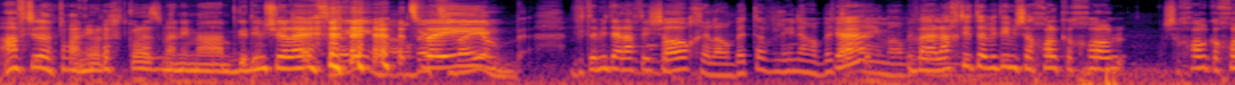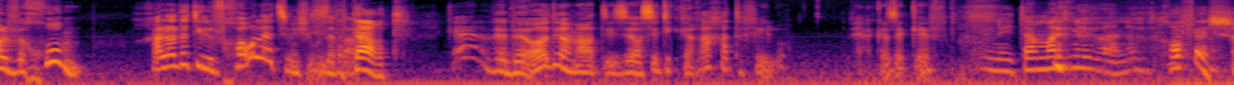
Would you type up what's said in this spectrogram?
ואהבתי אותם, אני הולכת כל הזמן עם הבגדים שלהם. צבעים, הרבה צבעים. ותמיד הלכתי שם. באוכל, הרבה תבלין, הרבה כן, צבעים, הרבה תבלין. והלכתי תמיד עם שחור כחול, שחור כחול וחום. בכלל לא ידעתי לבחור לעצמי שום דבר. סתרת. כן, ובהודו אמרתי, זהו, עשיתי קרחת אפילו. זה היה כזה כיף. נהייתה מגניבה, נו. חופש.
